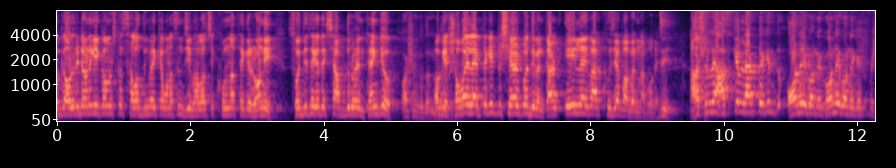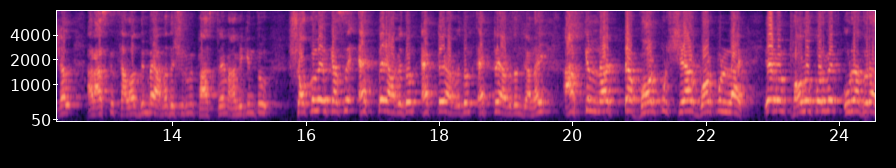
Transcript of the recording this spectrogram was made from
ওকে অলরেডি অনেকেই কমেন্টস করছে সালাউদ্দিন ভাই কেমন আছেন? জি ভালো আছে। খুলনা থেকে রনি সৌদি থেকে দেখছি আব্দুর রহিম। থ্যাংক ইউ অসংখ্য ধন্যবাদ ওকে সবাই লাইভটাকে একটু শেয়ার করে দিবেন কারণ এই লাইভ আর খুঁজে পাবেন না পরে। জি আসলে আজকের লাইভটা কিন্তু অনেক অনেক অনেক অনেক স্পেশাল আর আজকে সালাউদ্দিন ভাই আমাদের শুরুমে ফার্স্ট টাইম আমি কিন্তু সকলের কাছে একটাই আবেদন একটাই আবেদন একটাই আবেদন জানাই। আজকের লাইভটা ভরপুর শেয়ার ভরপুর লাইভ এবং ফলো করবেন উড়া দুরা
